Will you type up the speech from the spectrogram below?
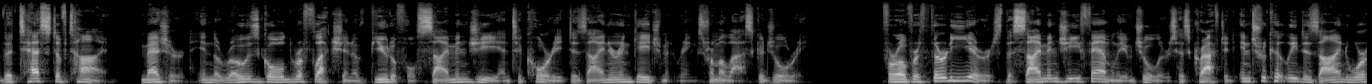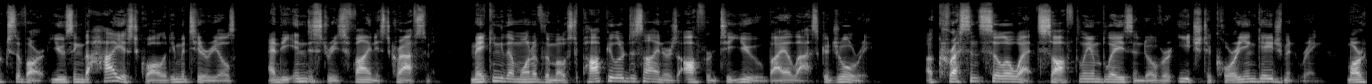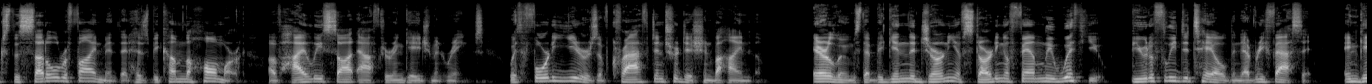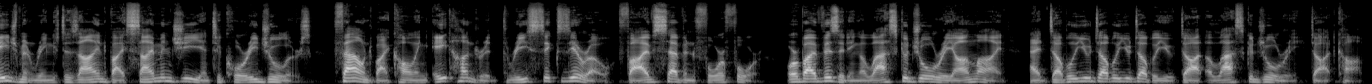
The test of time, measured in the rose gold reflection of beautiful Simon G. and Tacori designer engagement rings from Alaska Jewelry. For over 30 years, the Simon G. family of jewelers has crafted intricately designed works of art using the highest quality materials and the industry's finest craftsmen, making them one of the most popular designers offered to you by Alaska Jewelry. A crescent silhouette softly emblazoned over each Tacori engagement ring marks the subtle refinement that has become the hallmark of highly sought after engagement rings, with 40 years of craft and tradition behind them. Heirlooms that begin the journey of starting a family with you, beautifully detailed in every facet. Engagement rings designed by Simon G. and Tacori Jewelers, found by calling 800 360 5744 or by visiting Alaska Jewelry online at www.alaskajewelry.com.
